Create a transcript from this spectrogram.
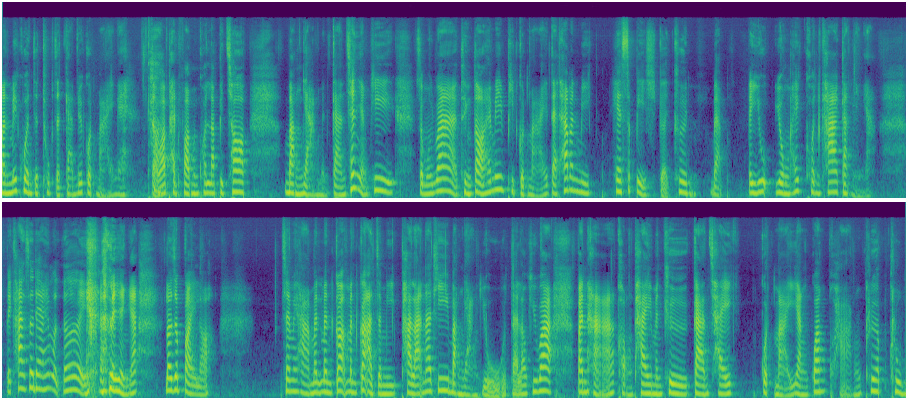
มันไม่ควรจะถูกจัดการด้วยกฎหมายไง แต่ว่าแพลตฟอร์มเป็นคนรับผิดชอบ บางอย่างเหมือนกัน เช่นอย่างพี่สมมุติว่าถึงต่อให้ไม่ผิดกฎหมาย แต่ถ้ามันมี hate speech เกิดขึ้น แบบไปยุยงให้คนฆ่ากันอย่างเงี้ย ไปฆ่าแสอแดงให้หมดเลย อะไรอย่างเงี้ย เราจะปล่อยเหรอ ใช่ไหมคะมันมันก็มันก็อาจจะมีภาระหน้าที่บางอย่างอยู่ แต่เราคิดว่าปัญหาของไทยมันคือการใช้กฎหมายอย่างกว้างขวางเคลือบคลุม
